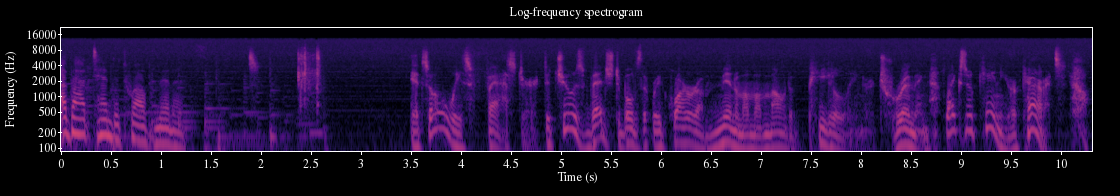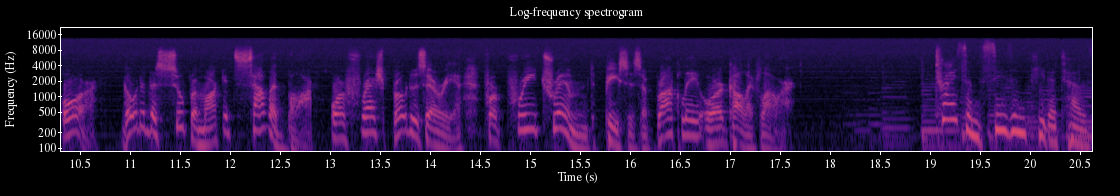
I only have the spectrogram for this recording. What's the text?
about 10 to 12 minutes. It's always faster to choose vegetables that require a minimum amount of peeling or trimming, like zucchini or carrots. Or Go to the supermarket salad bar or fresh produce area for pre-trimmed pieces of broccoli or cauliflower. Try some seasoned pita toast.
